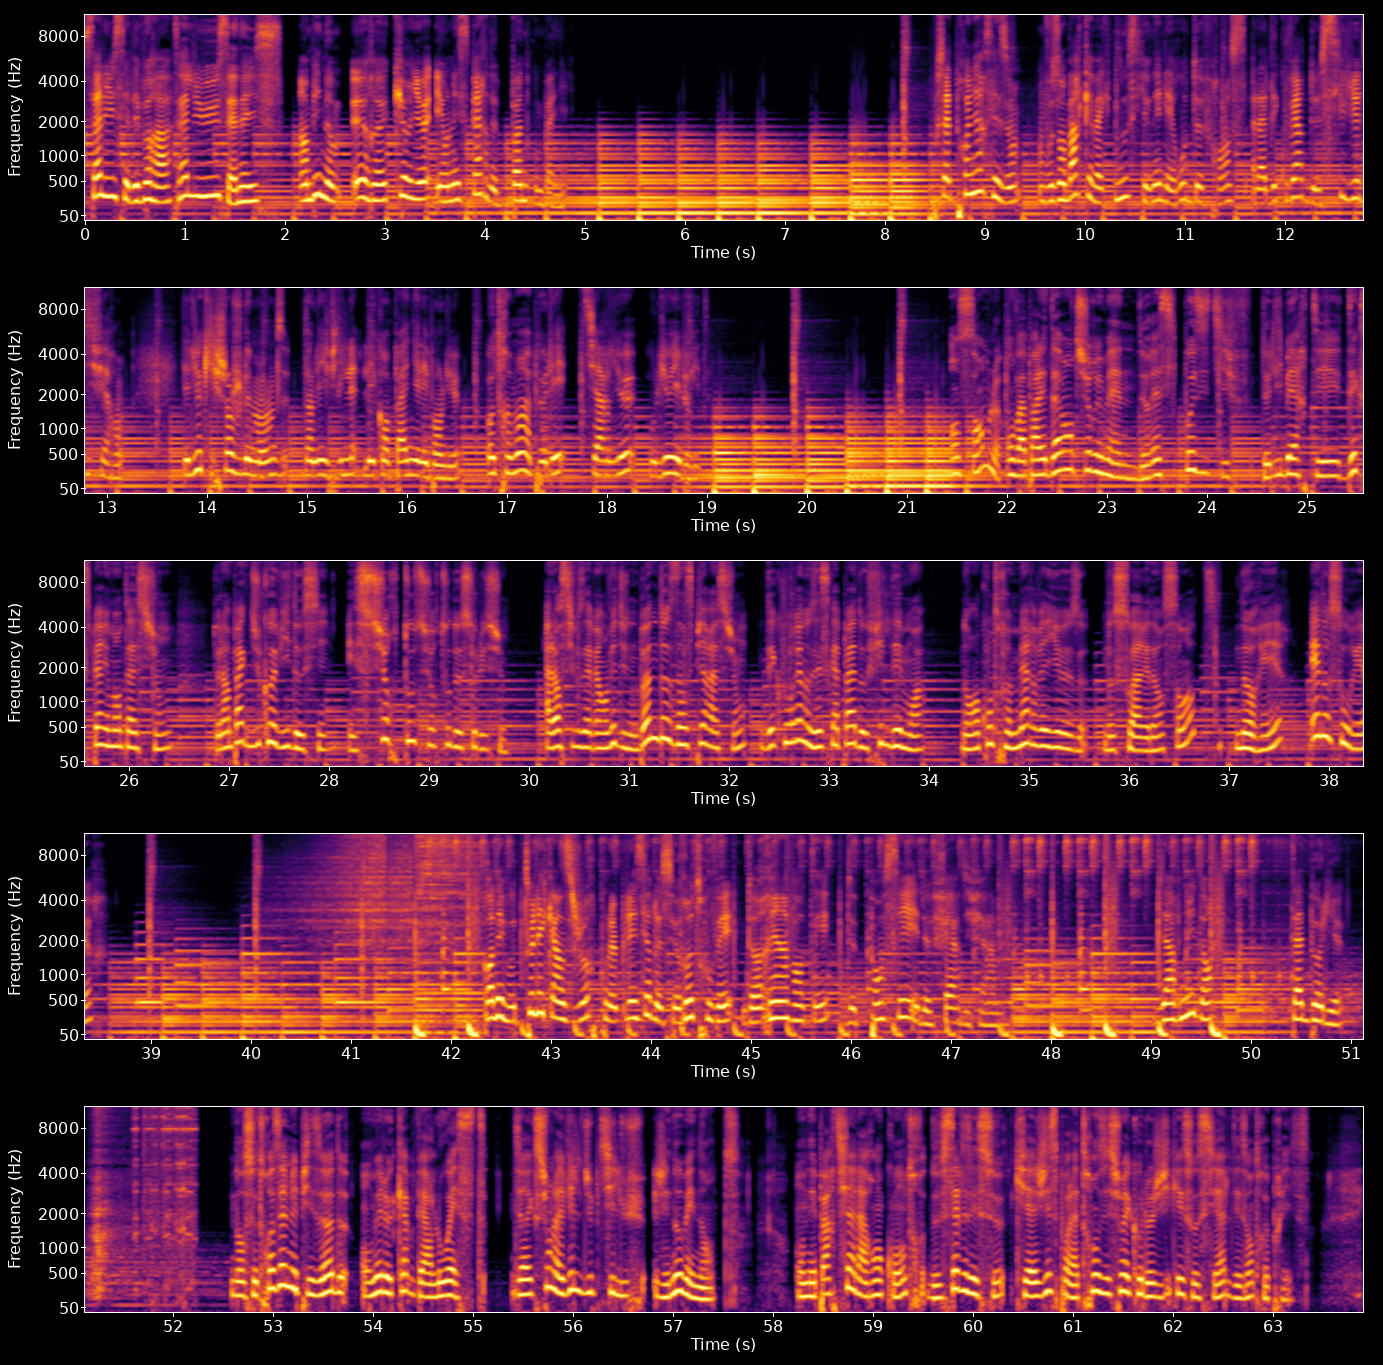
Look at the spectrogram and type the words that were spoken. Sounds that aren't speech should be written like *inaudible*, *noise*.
Salut, c'est Déborah. Salut, c'est Anaïs. Un binôme heureux, curieux et on espère de bonne compagnie. Pour cette première saison, on vous embarque avec nous sillonner les routes de France à la découverte de six lieux différents, des lieux qui changent le monde dans les villes, les campagnes et les banlieues, autrement appelés tiers-lieux ou lieux hybrides. Ensemble, on va parler d'aventures humaines, de récits positifs, de liberté, d'expérimentation, de l'impact du Covid aussi, et surtout, surtout de solutions. Alors si vous avez envie d'une bonne dose d'inspiration, découvrez nos escapades au fil des mois, nos rencontres merveilleuses, nos soirées dansantes, nos rires et nos sourires. Rendez-vous tous les 15 jours pour le plaisir de se retrouver, de réinventer, de penser et de faire différemment. Bienvenue dans Tas de Beaulieu. Dans ce troisième épisode, on met le cap vers l'ouest, direction la ville du Petit Lu, j'ai nommé Nantes on est parti à la rencontre de celles et ceux qui agissent pour la transition écologique et sociale des entreprises.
